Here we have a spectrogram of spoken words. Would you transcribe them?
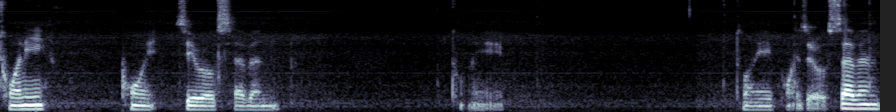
20.07 20 20.07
